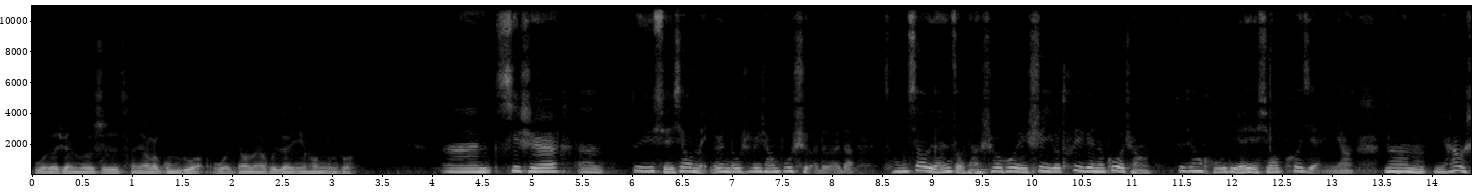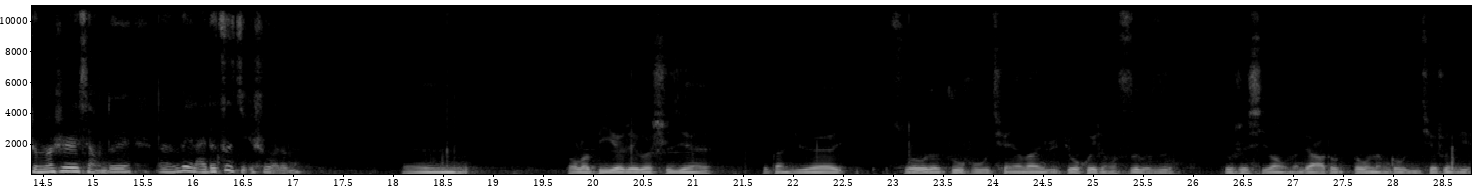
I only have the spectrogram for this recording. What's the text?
我的选择是参加了工作，我将来会在银行工作。嗯，其实嗯，对于学校，每个人都是非常不舍得的。从校园走向社会是一个蜕变的过程，就像蝴蝶也需要破茧一样。那你还有什么是想对嗯未来的自己说的吗？嗯，到了毕业这个时间，就感觉所有的祝福千言万语就汇成四个字，就是希望我们大家都都能够一切顺利。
